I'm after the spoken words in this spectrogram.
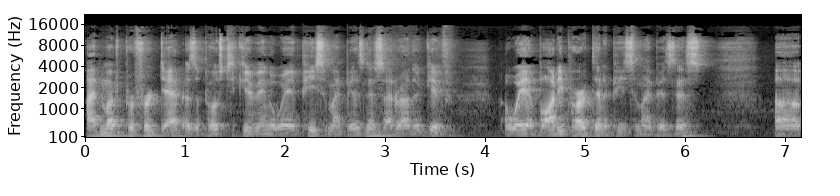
i'd much prefer debt as opposed to giving away a piece of my business i'd rather give away a body part than a piece of my business uh,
